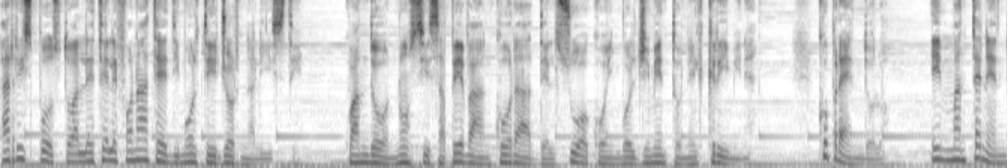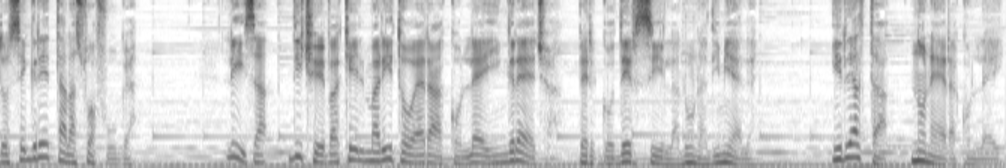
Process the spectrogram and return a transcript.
ha risposto alle telefonate di molti giornalisti, quando non si sapeva ancora del suo coinvolgimento nel crimine, coprendolo e mantenendo segreta la sua fuga. Lisa diceva che il marito era con lei in Grecia per godersi la luna di miele. In realtà non era con lei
